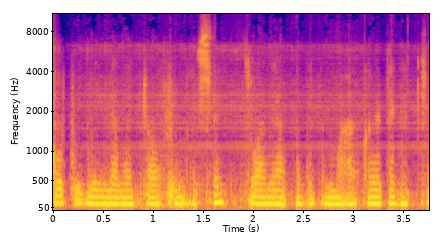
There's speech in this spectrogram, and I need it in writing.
কপি লিঙ্ক নামে একটা অপশন আছে। সো আমি আপনাদেরকে মার্ক করে দেখাচ্ছি।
